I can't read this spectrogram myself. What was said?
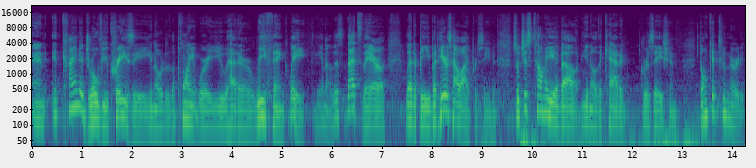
and it kind of drove you crazy you know to the point where you had to rethink wait you know this that's there let it be but here's how i perceive it. So just tell me about you know the categorization. Don't get too nerdy.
